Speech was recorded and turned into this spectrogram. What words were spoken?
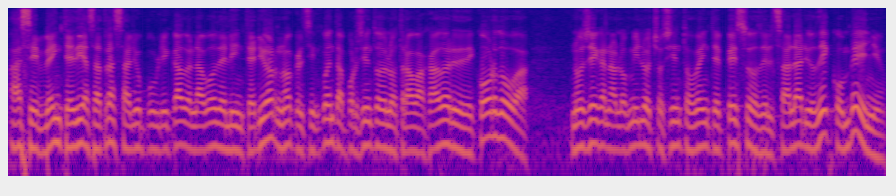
Hace 20 días atrás salió publicado en La Voz del Interior ¿no? que el 50% de los trabajadores de Córdoba no llegan a los 1.820 pesos del salario de convenio.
